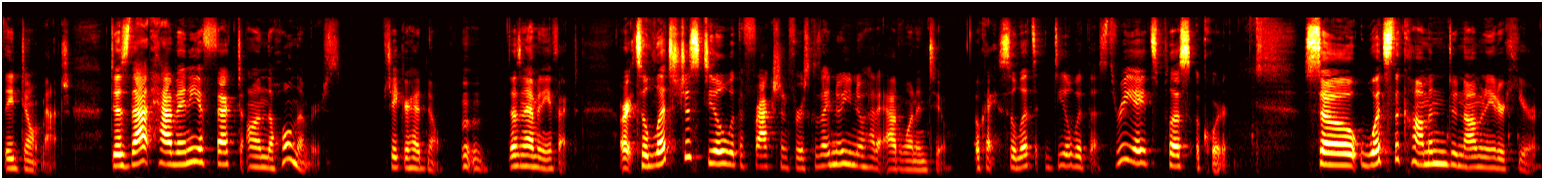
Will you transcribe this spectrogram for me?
They don't match. Does that have any effect on the whole numbers? Shake your head, no. Mm -mm. Doesn't have any effect. All right, so let's just deal with the fraction first because I know you know how to add one and two. Okay, so let's deal with this. 3 eighths plus a quarter. So what's the common denominator here?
